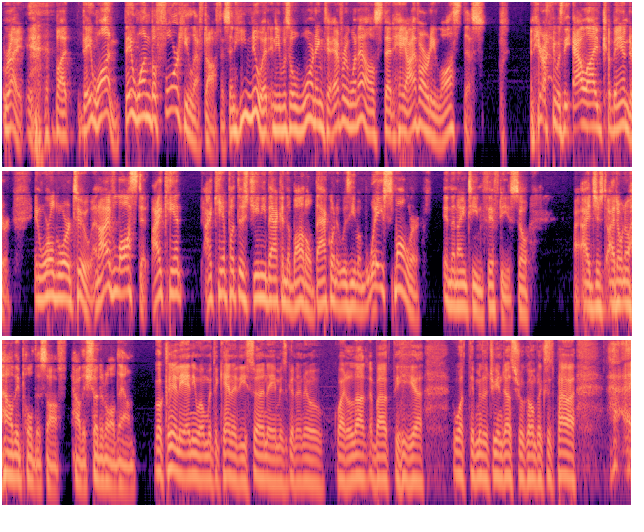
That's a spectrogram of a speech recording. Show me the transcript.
Right. but they won. They won before he left office and he knew it. And he was a warning to everyone else that, hey, I've already lost this. And here I was the Allied commander in World War II, and I've lost it. I can't I can't put this genie back in the bottle back when it was even way smaller in the 1950s. So I just I don't know how they pulled this off, how they shut it all down. Well, clearly, anyone with the Kennedy surname is going to know quite a lot about the uh, what the military-industrial complex's power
